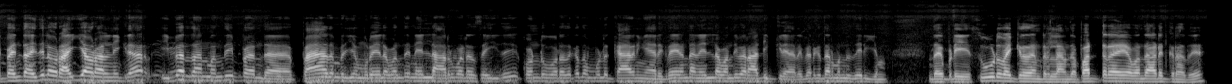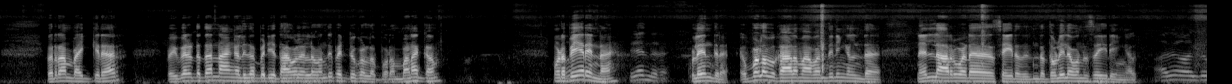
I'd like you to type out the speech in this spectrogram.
இப்போ இந்த இதில் ஒரு ஐயா ஒரு ஆள் நிற்கிறார் இவர் தான் வந்து இப்போ இந்த பாரம்பரிய முறையில் வந்து நெல் அறுவடை செய்து கொண்டு போகிறதுக்கு அந்த முழு காரணியாக இருக்கிறார். ஏன்டா நெல்லை வந்து இவர் அடிக்கிறார். இவருக்கு தான் வந்து தெரியும். இந்த இப்படி சூடு வைக்கிறதுன்றல அந்த பட்டறையை வந்து அடுக்கிறது. இவர் தான் வைக்கிறார். இப்போ இவர்கிட்ட தான் நாங்கள் இதை பற்றிய தகவல்களை வந்து பெற்றுக்கொள்ள போகிறோம் வணக்கம். உங்களோட பேர் என்ன? குலேந்திர எவ்வளவு காலமாக வந்து நீங்கள் இந்த நெல் அறுவடை செய்கிறது இந்த தொழிலை வந்து செய்கிறீங்க அது வந்து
